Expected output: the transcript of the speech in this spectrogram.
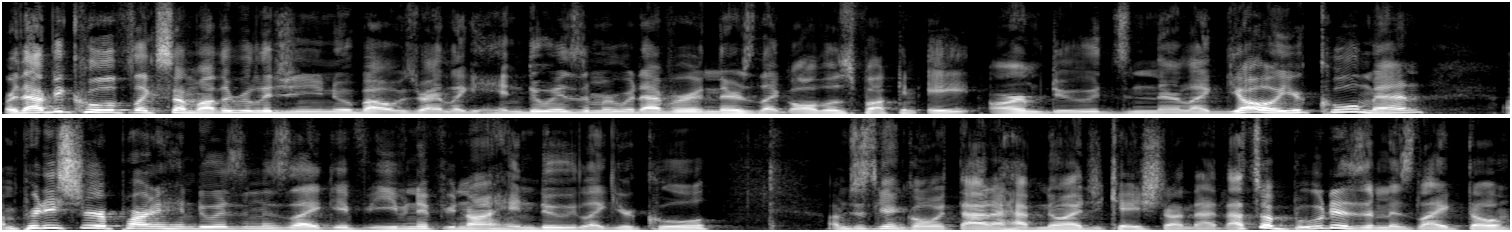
or that'd be cool if like some other religion you knew about was right, like Hinduism or whatever, and there's like all those fucking eight armed dudes, and they're like, yo, you're cool, man. I'm pretty sure a part of Hinduism is like if even if you're not Hindu, like you're cool. I'm just gonna go with that. I have no education on that. That's what Buddhism is like though.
